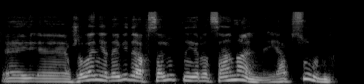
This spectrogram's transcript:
желание Давида абсолютно иррационально и абсурдно.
